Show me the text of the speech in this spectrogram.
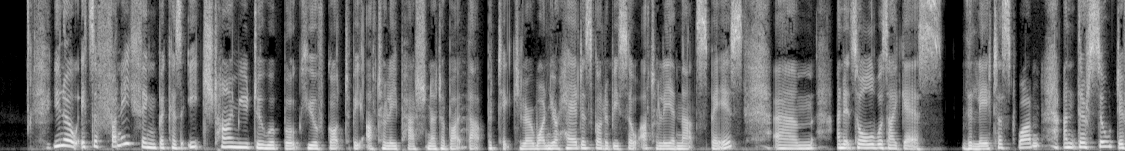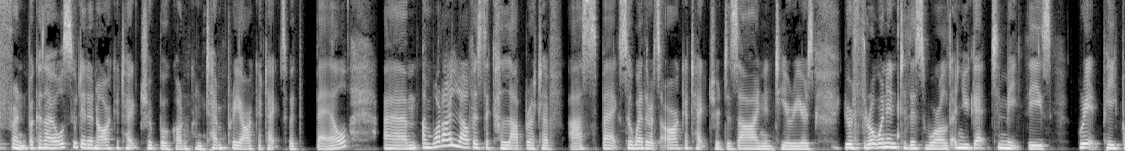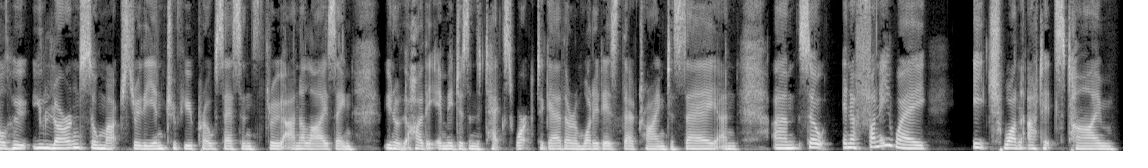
You know, it's a funny thing because each time you do a book, you've got to be utterly passionate about that particular one. Your head has got to be so utterly in that space. Um, and it's always, I guess, the latest one. And they're so different because I also did an architecture book on contemporary architects with Bell. Um, and what I love is the collaborative aspect. So whether it's architecture, design, interiors, you're thrown into this world and you get to meet these great people who you learn so much through the interview process and through analyzing, you know, how the images and the text work together and what it is they're trying to say. And um, so in a funny way, each one at its time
